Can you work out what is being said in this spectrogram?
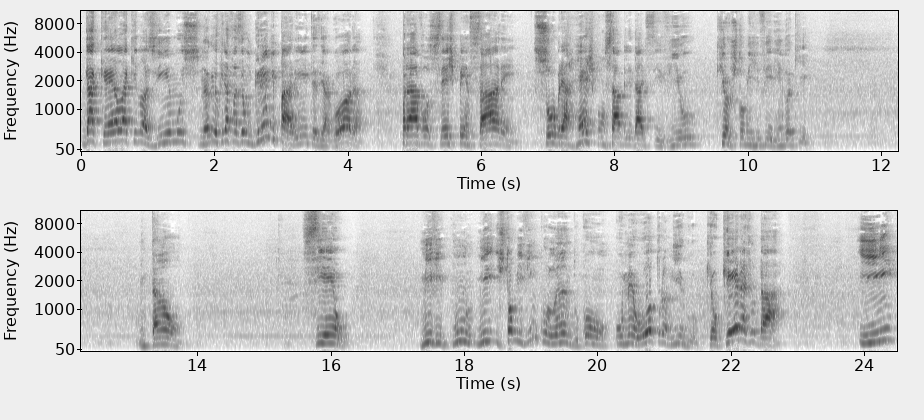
daquela que nós vimos, né? eu queria fazer um grande parêntese agora para vocês pensarem sobre a responsabilidade civil que eu estou me referindo aqui. Então, se eu me, me, estou me vinculando com o meu outro amigo que eu queira ajudar e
